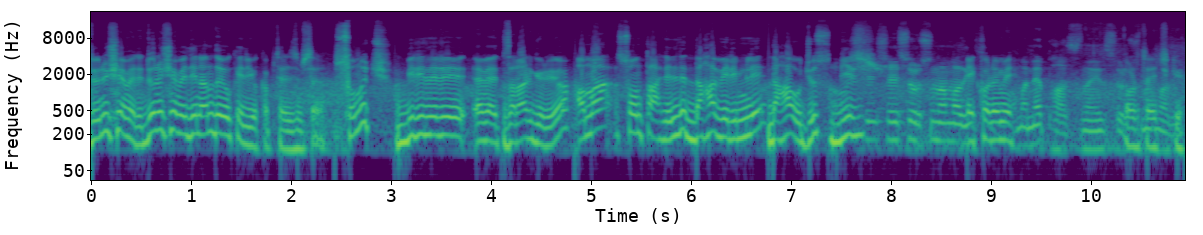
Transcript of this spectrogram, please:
Dönüşemedi. Dönüşemediğin anda yok ediyor kapitalizm seni. Sonuç birileri evet zarar görüyor ama son tahlilde daha verimli, daha ucuz Şey, bir şey sorusundan vazgeçtim. Ekonomi. Ama ne pahasına sorusunu Ortaya çıkıyor.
